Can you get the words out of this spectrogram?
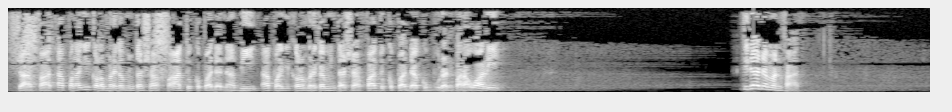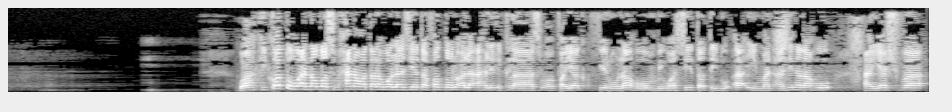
syafaat apalagi kalau mereka minta syafaat itu kepada nabi, apalagi kalau mereka minta syafaat itu kepada kuburan para wali. Tidak ada manfaat. Wa hakikatu anna Allah Subhanahu wa taala wala yatafaddalu ala ahli ikhlas wa fayaghfiru lahum biwasitati du'a iman azina lahu ayashfa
